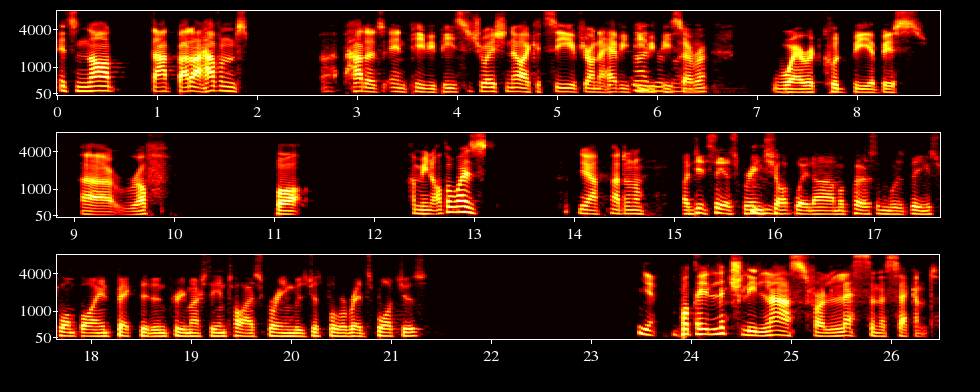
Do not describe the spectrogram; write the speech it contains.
it's not that bad. I haven't uh, had it in PvP situation now. I could see if you're on a heavy PvP server where it could be a bit uh, rough. But I mean, otherwise, yeah, I don't know. I did see a screenshot when um, a person was being swamped by infected, and pretty much the entire screen was just full of red splotches. yeah, But they literally last for less than a second.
